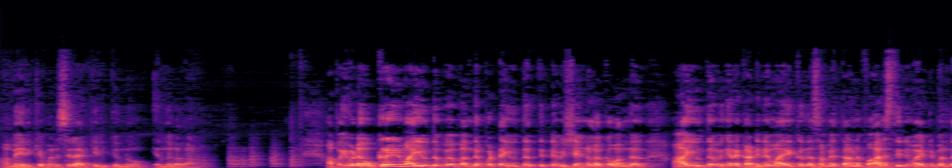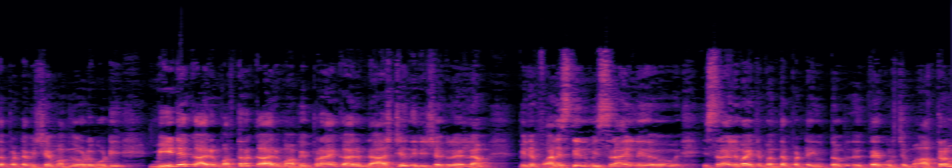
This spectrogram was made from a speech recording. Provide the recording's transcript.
അമേരിക്ക മനസ്സിലാക്കിയിരിക്കുന്നു എന്നുള്ളതാണ്. അപ്പൊ ഇവിടെ ഉക്രൈനുമായി യുദ്ധ ബന്ധപ്പെട്ട യുദ്ധത്തിന്റെ വിഷയങ്ങളൊക്കെ വന്ന് ആ യുദ്ധം ഇങ്ങനെ കഠിനമായിരിക്കുന്ന സമയത്താണ് പാലസ്തീനുമായിട്ട് ബന്ധപ്പെട്ട വിഷയം വന്നതോടുകൂടി മീഡിയക്കാരും പത്രക്കാരും അഭിപ്രായക്കാരും രാഷ്ട്രീയ നിരീക്ഷകരും എല്ലാം പിന്നെ പാലസ്തീനും ഇസ്രായേലിന് ഇസ്രായേലുമായിട്ട് ബന്ധപ്പെട്ട യുദ്ധത്തെക്കുറിച്ച് മാത്രം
